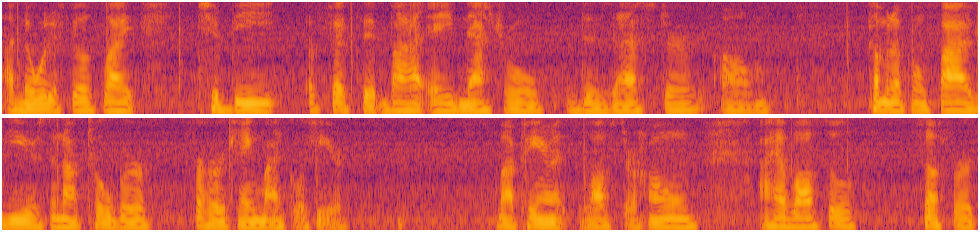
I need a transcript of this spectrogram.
I know what it feels like to be affected by a natural disaster. Um, coming up on five years in October for Hurricane Michael here. My parents lost their home. I have also suffered,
